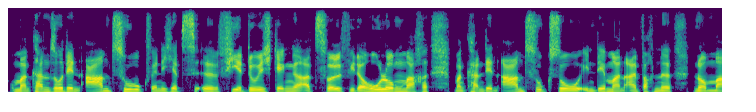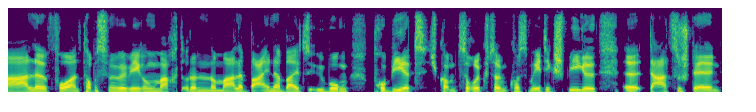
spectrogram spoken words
und man kann so den Armzug, wenn ich jetzt äh, vier Durchgänge A12 Wiederholungen mache, man kann den Armzug so, indem man einfach eine normale Vor- und Topspin-Bewegung macht oder eine normale Beinarbeitsübung probiert, ich komme zurück zum Kosmetikspiegel, äh, darzustellen,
